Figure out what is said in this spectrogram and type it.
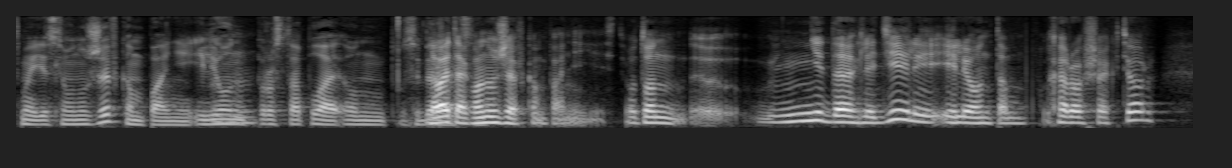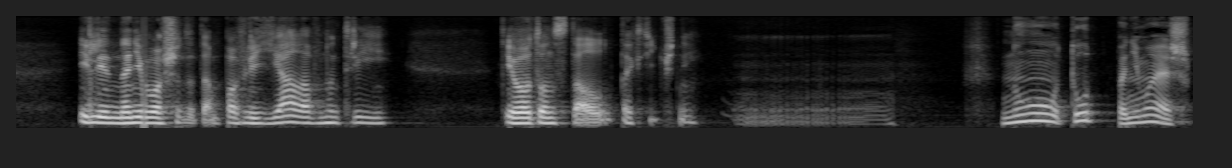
Смотри, если он уже в компании, или он Мгм. просто опла... он собирается... Давай так, он уже в компании есть. Вот он э, не доглядели, или он там хороший актер, или на него что-то там повлияло внутри, и вот он стал токсичный. Ну, тут, понимаешь,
